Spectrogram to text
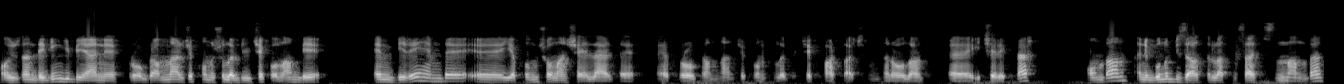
O yüzden dediğin gibi yani programlarca konuşulabilecek olan bir hem biri hem de e, yapılmış olan şeyler de e, programlarca konuşulabilecek farklı açılımları olan e, içerikler. Ondan hani bunu bize hatırlatması açısından da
